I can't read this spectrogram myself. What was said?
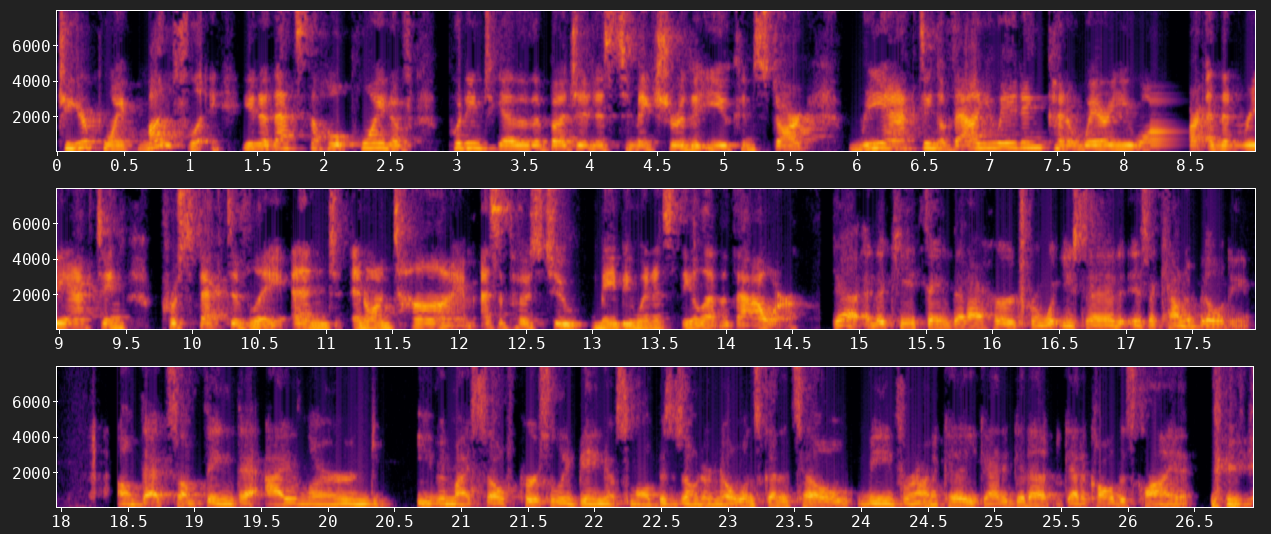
to your point, monthly. You know, that's the whole point of putting together the budget is to make sure that you can start reacting, evaluating kind of where you are, and then reacting prospectively and and on time, as opposed to maybe when it's the eleventh hour. Yeah, and the key thing that I heard from what you said is accountability. Um, that's something that I learned even myself personally being a small business owner, no one's going to tell me, Veronica, you got to get up, you got to call this client, you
